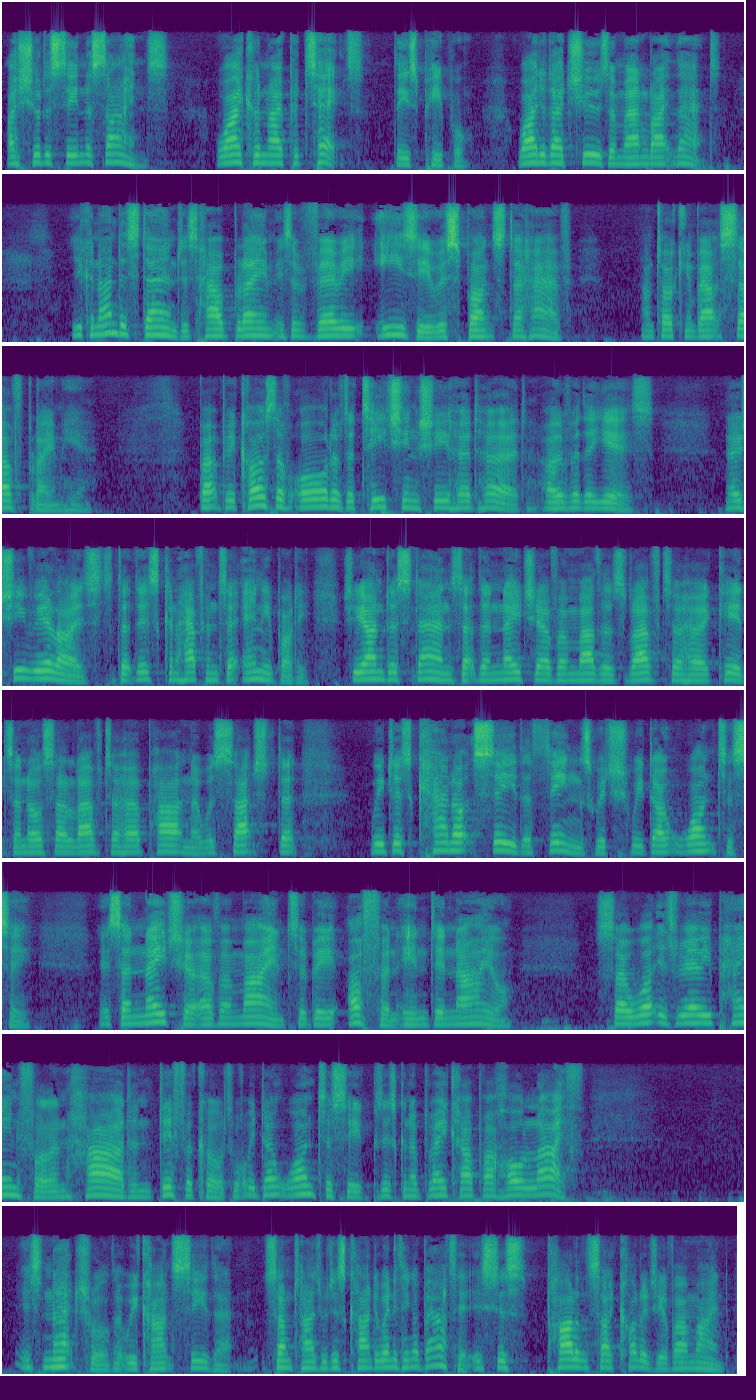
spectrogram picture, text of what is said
I should have seen the signs. Why couldn't I protect these people? Why did I choose a man like that? You can understand just how blame is a very easy response to have. I'm talking about self blame here. But because of all of the teaching she had heard over the years, no, she realized that this can happen to anybody. She understands that the nature of a mother's love to her kids and also love to her partner was such that we just cannot see the things which we don't want to see. It's a nature of a mind to be often in denial. So, what is very painful and hard and difficult, what we don't want to see because it's going to break up our whole life, it's natural that we can't see that. Sometimes we just can't do anything about it. It's just part of the psychology of our mind.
